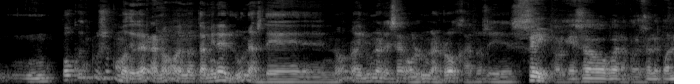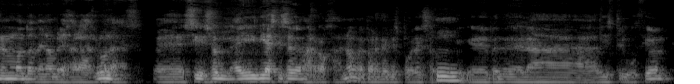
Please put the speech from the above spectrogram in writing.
Un poco incluso como de guerra, ¿no? No, También hay lunas de... ¿no? Hay lunas de sangre o lunas rojas, no sé si es... Sí, porque eso, bueno, por eso le ponen un montón de nombres a las lunas. Eh, sí, son, hay días que se ve más roja, ¿no? Me parece que es por eso, Mm. que depende de la distribución.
